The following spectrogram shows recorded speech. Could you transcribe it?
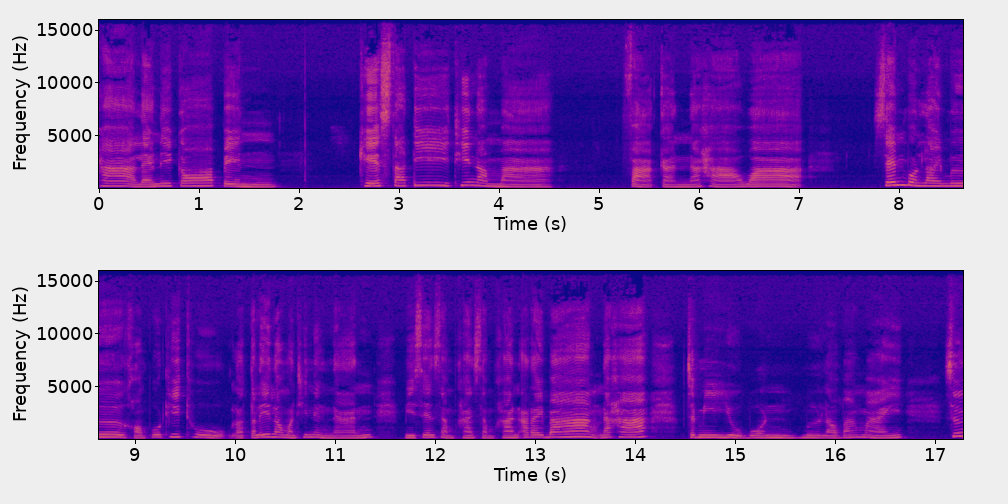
ค่ะและนี่ก็เป็นเคสตัดดี้ที่นำมา ฝากกันนะคะว่าเส้นบนลายมือของผู้ที่ถูกลอตเตอรี่รางวัลที่หนึ่งนั้น มีเส้นสำคัญสำคัญอะไรบ้างนะคะ จะมีอยู่บนมือเราบ้างไหม ซึ่ง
